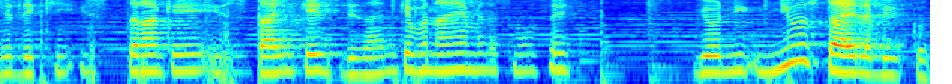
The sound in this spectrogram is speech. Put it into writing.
ये देखिए, इस तरह के, इस स्टाइल के, इस डिज़ाइन के बनाए हैं मैंने समोसे यो न्यू स्टाइल है बिल्कुल।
